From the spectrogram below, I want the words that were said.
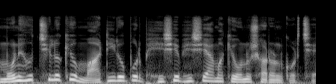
মনে হচ্ছিল কেউ মাটির ওপর ভেসে ভেসে আমাকে অনুসরণ করছে,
